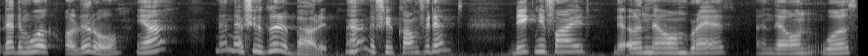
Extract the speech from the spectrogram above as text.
let them work a little, yeah? Then they feel good about it. Huh? They feel confident, dignified, they earn their own bread and their own worth.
